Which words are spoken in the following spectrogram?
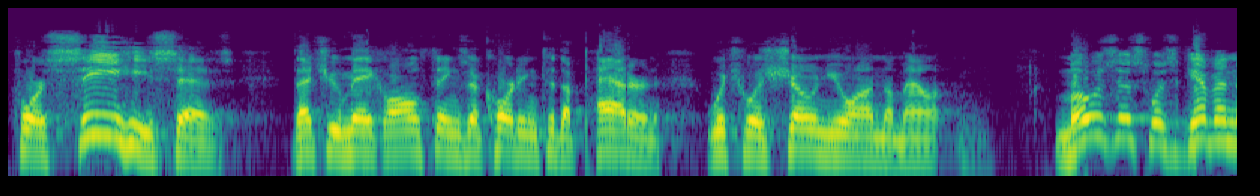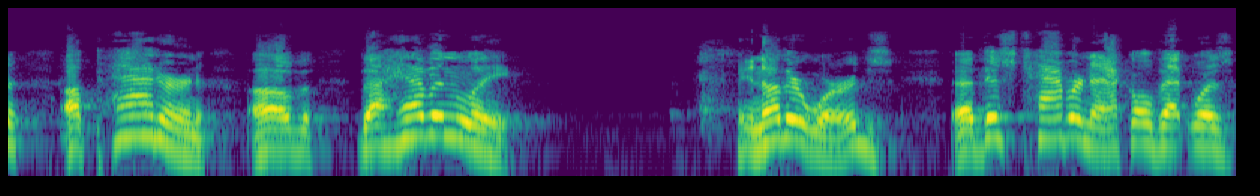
For see, he says, that you make all things according to the pattern which was shown you on the mountain. Moses was given a pattern of the heavenly. In other words, uh, this tabernacle that was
